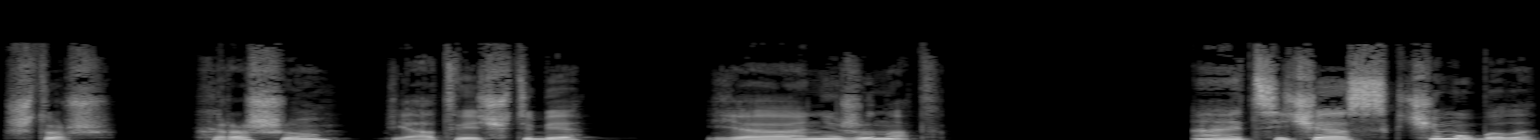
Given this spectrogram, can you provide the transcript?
«Что ж, хорошо, я отвечу тебе. Я не женат». «А это сейчас к чему было?»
